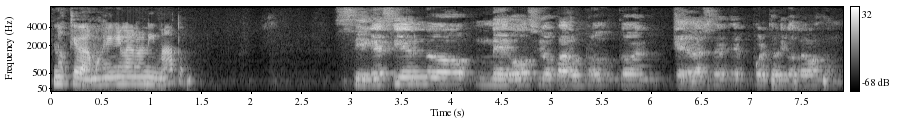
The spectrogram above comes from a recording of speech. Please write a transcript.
nos quedamos en el anonimato. ¿Sigue siendo negocio para un productor quedarse en Puerto Rico trabajando?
